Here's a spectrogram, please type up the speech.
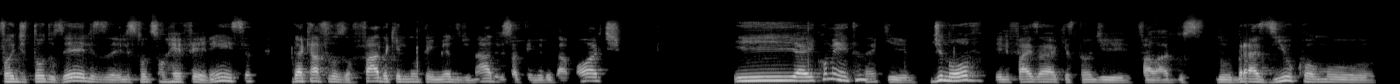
fã de todos eles, eles todos são referência, daquela filosofada que ele não tem medo de nada, ele só tem medo da morte. E aí comenta, né, que de novo ele faz a questão de falar do, do Brasil como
